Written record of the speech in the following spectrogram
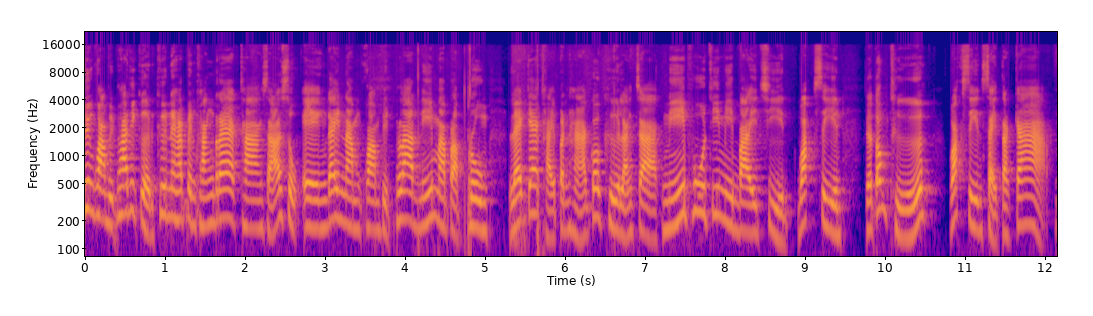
ซึ่งความผิดพลาดที่เกิดขึ้นนะครับเป็นครั้งแรกทางสาธารณสุขเองได้นำความผิดพลาดนี้มาปรับปรุง และแก้ไขปัญหาก็คือหลังจากนี้ผู้ที่มีใบฉีดวัคซีน จะต้องถือ วัคซีนใส่ตะกร้า ไป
